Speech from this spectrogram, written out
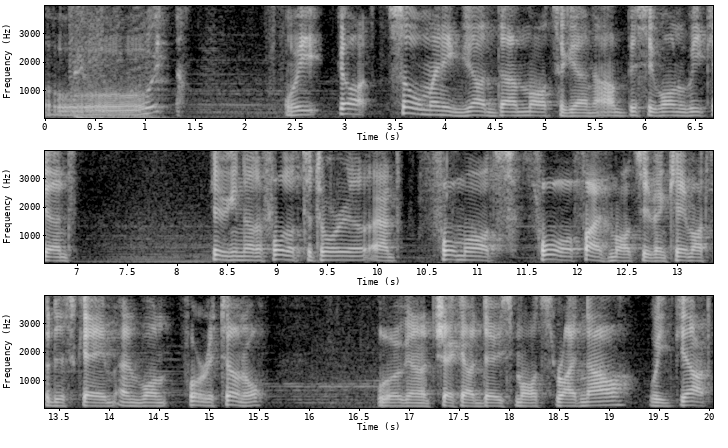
Oh, we got so many goddamn mods again. I'm busy one weekend giving another Fallout tutorial and four mods, four or five mods even came out for this game and one for Returnal. We're gonna check out those mods right now. We got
